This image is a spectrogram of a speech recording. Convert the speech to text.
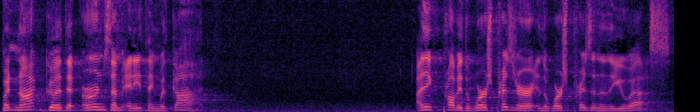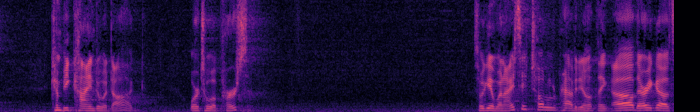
but not good that earns them anything with God. I think probably the worst prisoner in the worst prison in the U.S. can be kind to a dog or to a person. So, again, when I say total depravity, don't think, oh, there he goes.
